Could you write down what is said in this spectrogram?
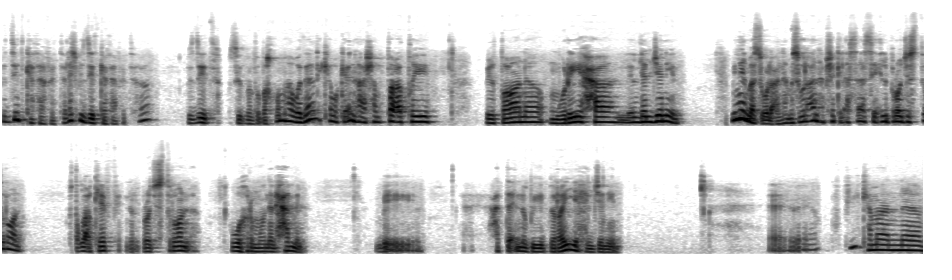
بتزيد كثافتها. ليش بتزيد كثافتها؟ بتزيد بتزيد من تضخمها وذلك وكأنها عشان تعطي بطانة مريحة للجنين. مين المسؤول عنها؟ مسؤول عنها بشكل أساسي البروجسترون. فطلعوا كيف إنه البروجسترون هو هرمون الحمل ب... حتى إنه بي- بيريح الجنين. آه، في كمان آه،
